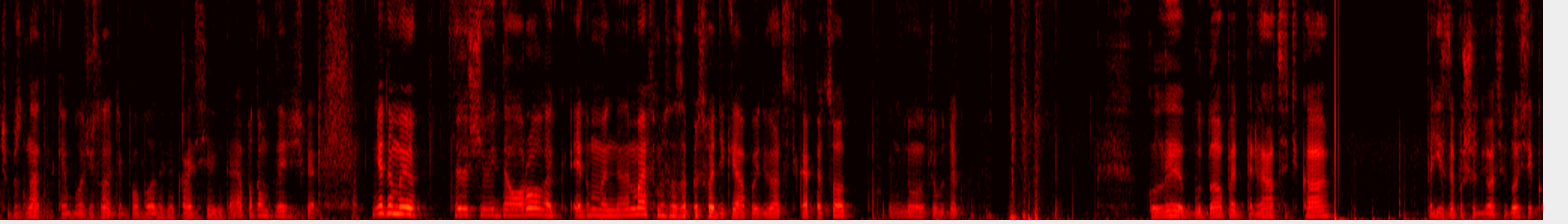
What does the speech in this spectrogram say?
Чтобы знать, какое было число, типа, было такое красивенькое. А потом, подождите, я думаю, следующий видеоролик, я думаю, немає смысла записувати, як я апаю 12к 500. Думаю, вже буде... коли буду апати 13к, тоді запишу для вас відосик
